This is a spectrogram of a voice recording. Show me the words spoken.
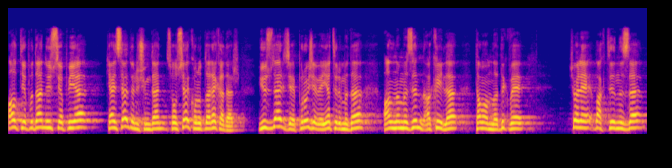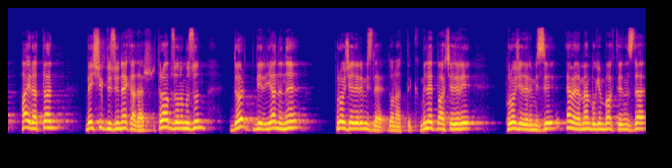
altyapıdan üst yapıya, kentsel dönüşümden sosyal konutlara kadar yüzlerce proje ve yatırımı da alnımızın akıyla tamamladık ve şöyle baktığınızda Hayrat'tan Beşikdüzü'ne kadar Trabzon'umuzun dört bir yanını projelerimizle donattık. Millet bahçeleri projelerimizi hemen hemen bugün baktığınızda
